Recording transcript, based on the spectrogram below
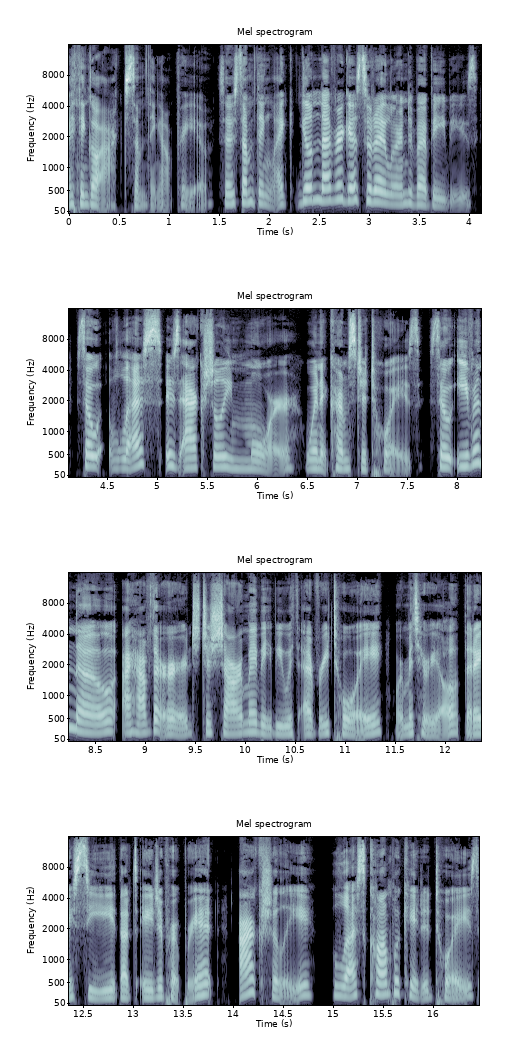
I think I'll act something out for you. So, something like, you'll never guess what I learned about babies. So, less is actually more when it comes to toys. So even though I have the urge to shower my baby with every toy or material that I see that's age appropriate, actually, less complicated toys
